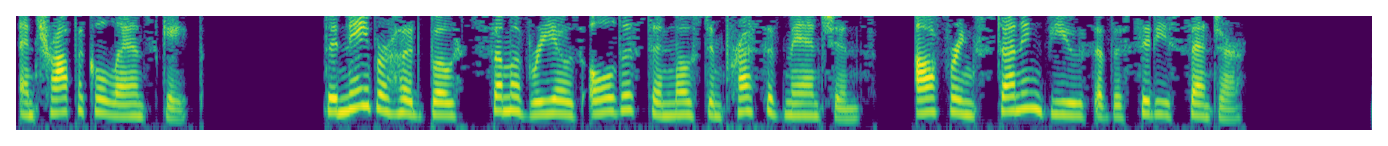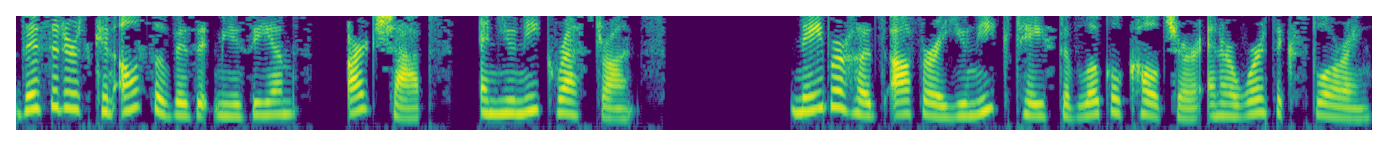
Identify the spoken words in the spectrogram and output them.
and tropical landscape. The neighborhood boasts some of Rio's oldest and most impressive mansions, offering stunning views of the city's center. Visitors can also visit museums, art shops, and unique restaurants. Neighborhoods offer a unique taste of local culture and are worth exploring.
